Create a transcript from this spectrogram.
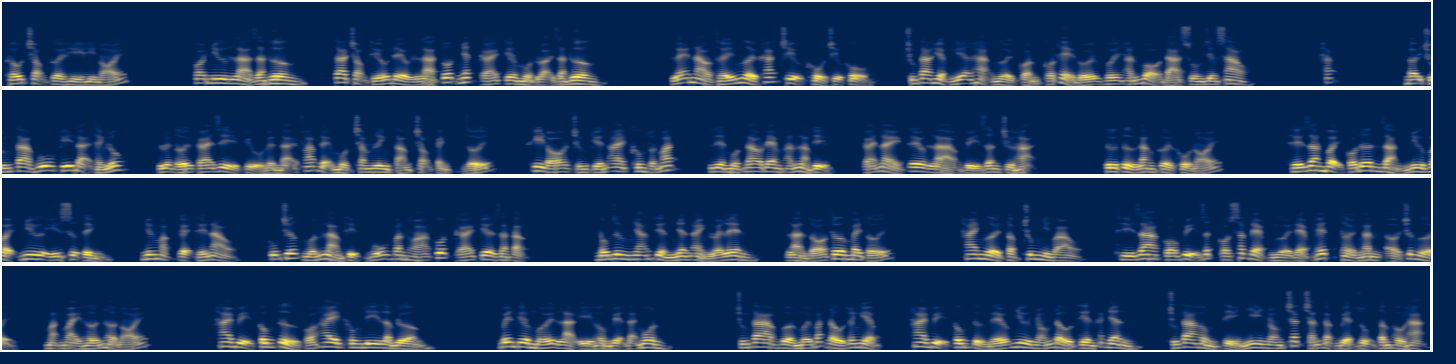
Khấu trọng cười hì hì nói, coi như là gian thương, ta trọng thiếu đều là tốt nhất cái kia một loại gian thương. Lẽ nào thấy người khác chịu khổ chịu khổ, chúng ta hiệp nghĩa hạ người còn có thể đối với hắn bỏ đá xuống giếng sao? Hắc. Đợi chúng ta vũ kỹ đại thành lúc, luyện tới cái gì cựu huyền đại pháp đệ một trăm linh tám trọng cảnh giới, khi đó chứng kiến ai không thuận mắt, liền một đao đem hắn làm thịt, cái này kêu là vì dân trừ hại. Từ từ lăng cười khổ nói, thế gian vậy có đơn giản như vậy như ý sự tình, nhưng mặc kệ thế nào, cũng trước muốn làm thịt vũ văn hóa cốt cái kia gian tặc đông dưng nhãn tiền nhân ảnh loại lên, làn gió thơm bay tới. Hai người tập trung nhìn vào, thì ra có vị rất có sắc đẹp người đẹp hết thời ngăn ở trước người, mặt mày hớn hở nói, hai vị công tử có hay không đi lầm đường? Bên kia mới là ỷ hồng viện đại môn. Chúng ta vừa mới bắt đầu doanh nghiệp, hai vị công tử nếu như nhóm đầu tiên khách nhân, chúng ta hồng tỷ nhi nhóm chắc chắn đặc biệt dụng tâm hầu hạ.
